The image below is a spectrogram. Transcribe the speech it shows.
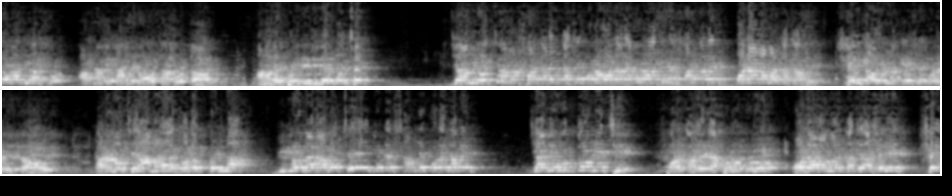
জমা দিয়ে আসব। আপনাকে কাজের ব্যবস্থা করতে হবে। আমাদের প্রতিনিধিদের বলছেন যে আমি হচ্ছে আমার সরকারের কাছে কোনো অর্ডার এখনও আছে না সরকারের অর্ডার আমার কাছে আছে সেইটাও ওনাকে এসে বলে যেতে হবে। কারণ হচ্ছে আমরা যতক্ষণ না ভিডিও ম্যাডাম হচ্ছে, এই গেটের সামনে বলে যাবেন যে আমি উদ্যোগ নিচ্ছি। সরকারের এখনও কোনো অর্ডার আমার কাছে আসেনি, সেই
